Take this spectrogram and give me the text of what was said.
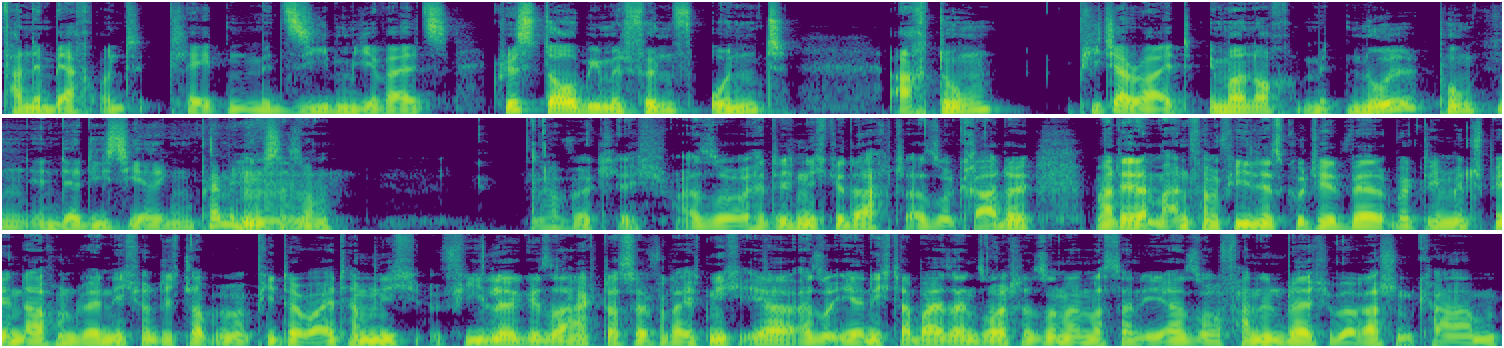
Vandenberg und Clayton mit sieben jeweils, Chris Doby mit fünf und, Achtung, Peter Wright immer noch mit null Punkten in der diesjährigen Premier League-Saison. Hm. Ja, wirklich. Also hätte ich nicht gedacht. Also gerade, man hat ja am Anfang viel diskutiert, wer wirklich mitspielen darf und wer nicht. Und ich glaube, über Peter Wright haben nicht viele gesagt, dass er vielleicht nicht eher, also eher nicht dabei sein sollte, sondern dass dann eher so Vandenberg überraschend kam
